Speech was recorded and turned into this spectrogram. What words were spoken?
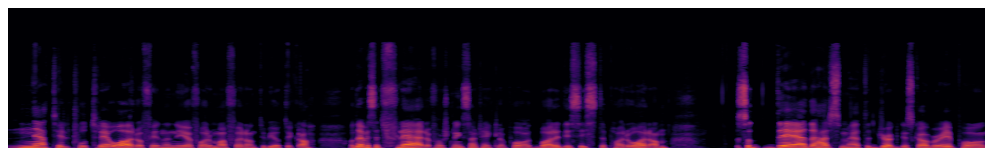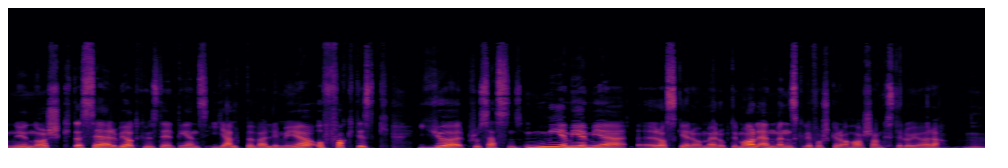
ned til to-tre år å finne nye former for antibiotika. Og det har vi sett flere forskningsartikler på bare de siste par årene. Så det er det her som heter drug discovery på nynorsk. Der ser vi at kunstig intelligens hjelper veldig mye, og faktisk gjør prosessen mye, mye mye raskere og mer optimal enn menneskelige forskere har sjanse til å gjøre. Mm.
